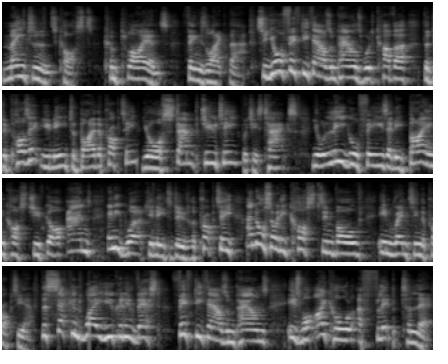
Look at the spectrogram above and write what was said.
maintenance costs, compliance, things like that. So your £50,000 would cover the deposit you need to buy the property, your stamp duty, which is tax, your legal fees, any buying costs you've got, and any work you need to do to the property, and also any costs involved in renting the property out. The second way you can invest £50,000 is what I call a flip to let.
